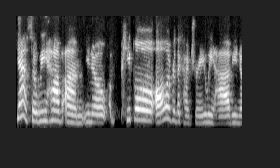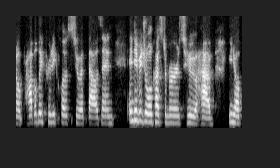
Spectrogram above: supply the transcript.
Yeah, so we have, um, you know, people all over the country. We have, you know, probably pretty close to a thousand individual customers who have, you know,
